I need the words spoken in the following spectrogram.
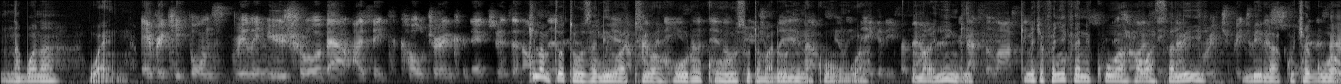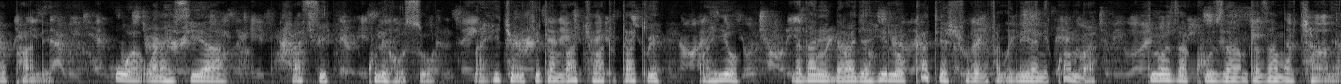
na Bwana Weng. every kid born's really neutral about I think culture and connections and Kila mtoto huzaliwa akiwa huru kuhusu tamaduni na kuungwa, na mara nyingi kinachofanyika ni kuwa hawasalii bila kuchagua upande, huwa wanahisia hasi kulihusu, na hicho ni kitu ambacho hatutaki. Kwa hiyo nadhani daraja hilo kati ya shule na familia ni kwamba tunaweza kuza mtazamo chanya.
